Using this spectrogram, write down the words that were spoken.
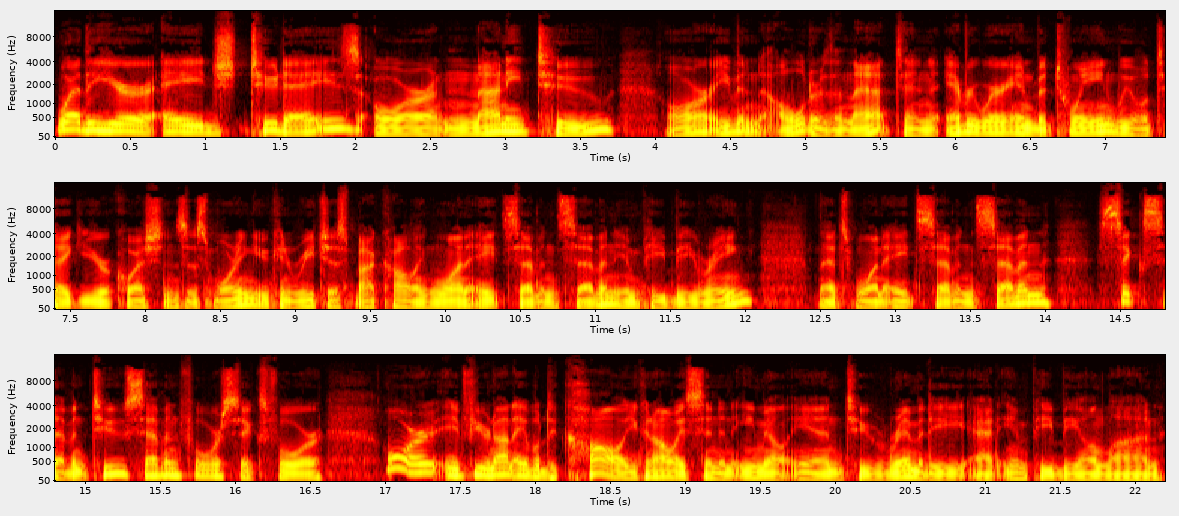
whether you're age two days or 92 or even older than that, and everywhere in between. We will take your questions this morning. You can reach us by calling 1 877 MPB Ring. That's 1 877 672 7464. Or if you're not able to call, you can always send an email in to remedy at mpbonline.org.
